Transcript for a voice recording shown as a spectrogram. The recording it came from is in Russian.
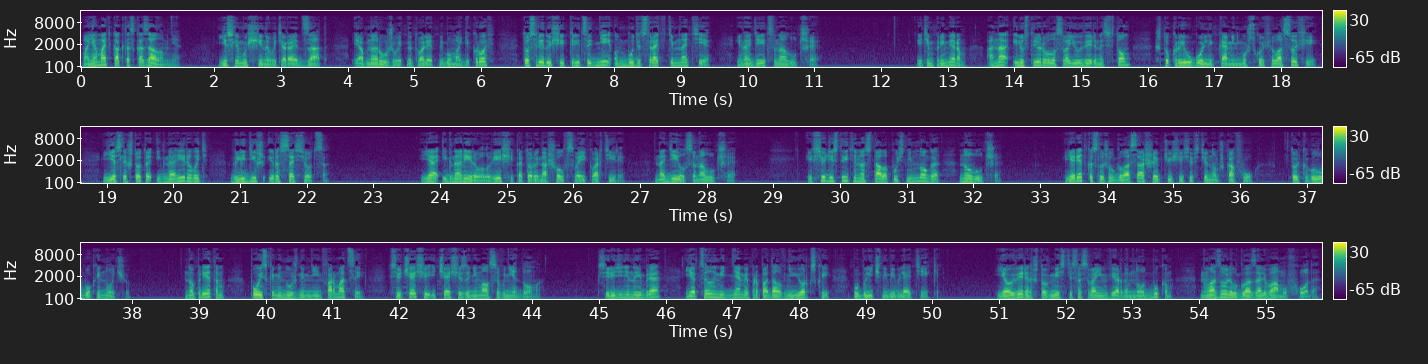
Моя мать как-то сказала мне, если мужчина вытирает зад и обнаруживает на туалетной бумаге кровь, то следующие 30 дней он будет срать в темноте и надеяться на лучшее. Этим примером она иллюстрировала свою уверенность в том, что краеугольный камень мужской философии, если что-то игнорировать, глядишь и рассосется. Я игнорировал вещи, которые нашел в своей квартире, надеялся на лучшее. И все действительно стало пусть немного, но лучше. Я редко слышал голоса, шепчущиеся в стенном шкафу, только глубокой ночью. Но при этом поисками нужной мне информации все чаще и чаще занимался вне дома. К середине ноября я целыми днями пропадал в Нью-Йоркской публичной библиотеке. Я уверен, что вместе со своим верным ноутбуком намазолил глаза львам у входа.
